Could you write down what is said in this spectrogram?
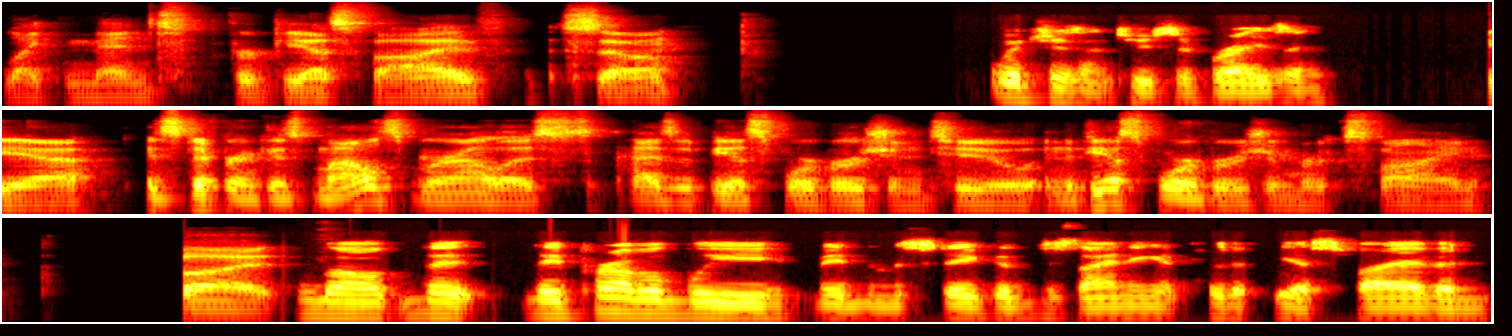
like meant for PS5. So, which isn't too surprising. Yeah, it's different because Miles Morales has a PS4 version too, and the PS4 version works fine. But well, they they probably made the mistake of designing it for the PS5 and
